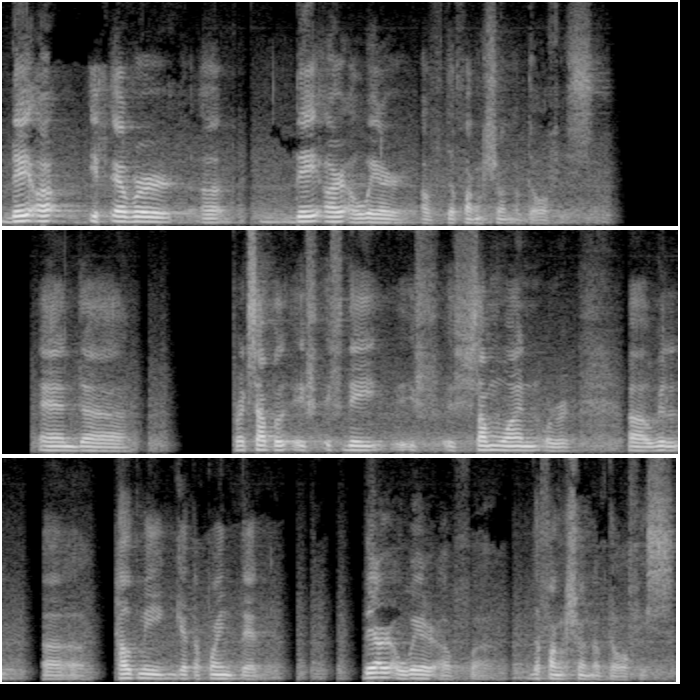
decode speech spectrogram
they are, if ever, uh, they are aware of the function of the office. And, uh, for example, if, if they, if, if someone or uh, will uh, help me get appointed, they are aware of uh, the function of the office.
